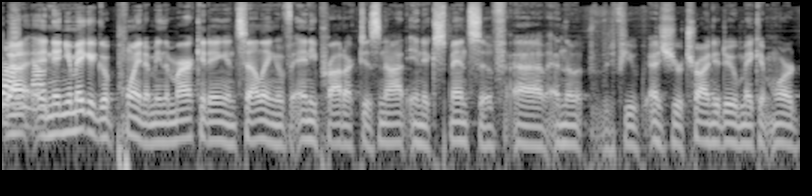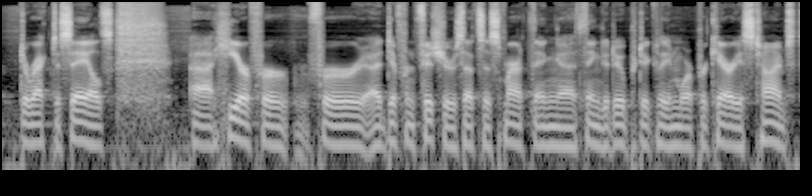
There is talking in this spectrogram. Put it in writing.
So, well, and then you make a good point. I mean, the marketing and selling of any product is not inexpensive, uh, and the, if you, as you're trying to do, make it more direct to sales. Uh, here for for uh, different fishers. That's a smart thing uh, thing to do, particularly in more precarious times.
